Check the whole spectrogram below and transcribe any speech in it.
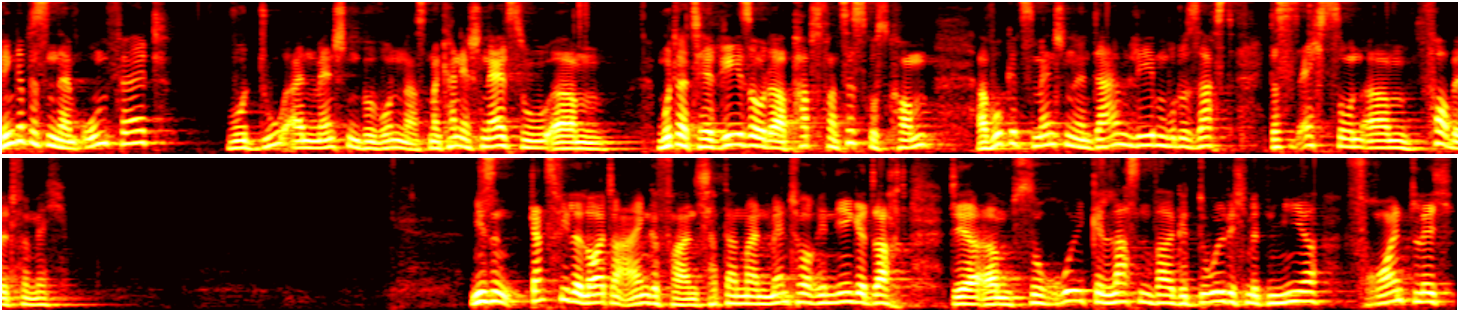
Wen gibt es in deinem Umfeld, wo du einen Menschen bewunderst? Man kann ja schnell zu ähm, Mutter Therese oder Papst Franziskus kommen, aber wo gibt es Menschen in deinem Leben, wo du sagst, das ist echt so ein ähm, Vorbild für mich? Mir sind ganz viele Leute eingefallen. Ich habe dann meinen Mentor René gedacht, der ähm, so ruhig, gelassen war, geduldig mit mir, freundlich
